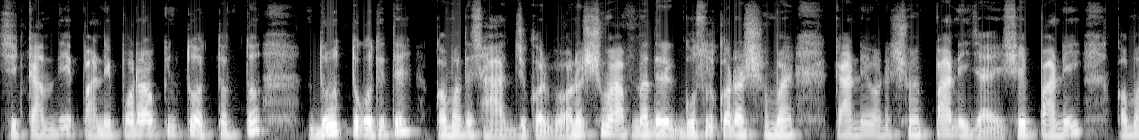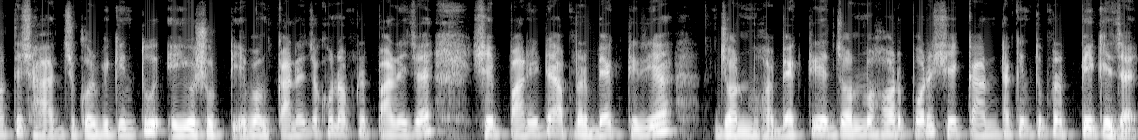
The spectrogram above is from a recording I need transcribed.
সেই কান দিয়ে পানি পড়াও কিন্তু অত্যন্ত দূরত্ব গতিতে কমাতে সাহায্য করবে। অনেক সময় আপনাদের গোসল করার সময় কানে অনেক সময় পানি যায়। সেই পানি কমাতে সাহায্য করবে কিন্তু এই ওষুধটি। এবং কানে যখন আপনার পানি যায়, সেই পানিটা আপনার ব্যাকটেরিয়া জন্ম হয়। ব্যাকটেরিয়া জন্ম হওয়ার পরে সেই কানটা কিন্তু আপনার পেকে যায়।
